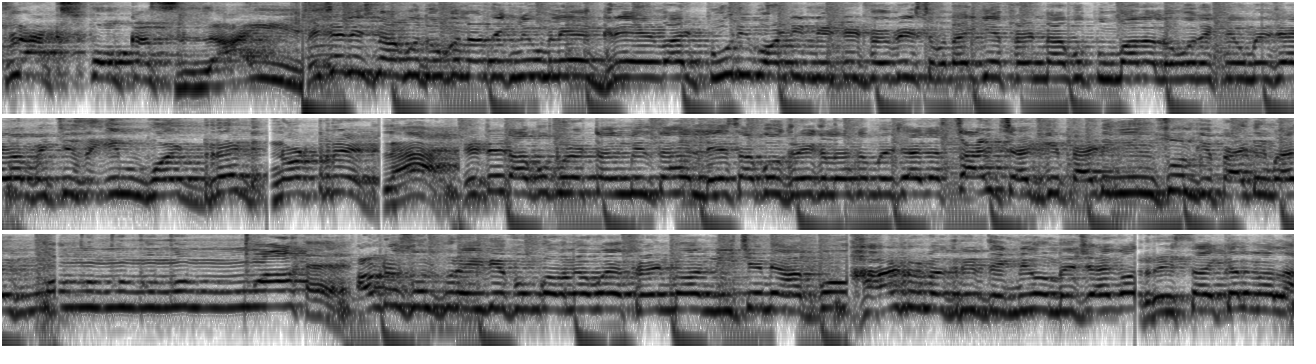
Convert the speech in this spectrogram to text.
Flex focus light basically इसमें आपको दो कलर देखने को मिलेंगे ग्रे एंड व्हाइट पूरी बॉडी नेटेड फैब्रिक से बनाई गई फ्रंट में आपको पूमा का लोगो देखने को मिल जाएगा which is embroidered red not red black netted आपको पूरा टंग मिलता है लेस आपको ग्रे कलर का मिल जाएगा। साइड साइड की पैडिंग इनसोल की पैडिंग सोल पूरा का बना हुआ है फ्रंट और नीचे में आपको हार्ड देखने को मिल जाएगा रिसाइकल वाला।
